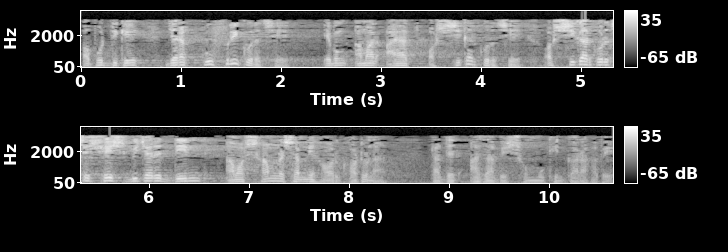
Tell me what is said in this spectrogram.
অপরদিকে, যারা কুফরি করেছে এবং আমার আয়াত অস্বীকার করেছে অস্বীকার করেছে শেষ বিচারের দিন আমার সামনাসামনি হওয়ার ঘটনা, তাদের আজাবের সম্মুখীন করা হবে।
